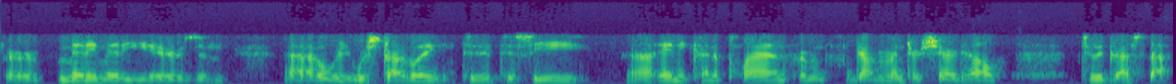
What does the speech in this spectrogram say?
for many many years, and uh, we're, we're struggling to to see uh, any kind of plan from, from government or shared health to address that.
